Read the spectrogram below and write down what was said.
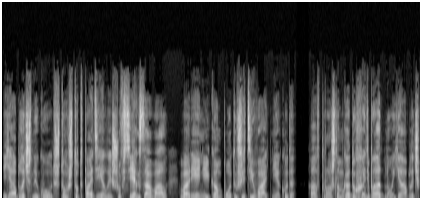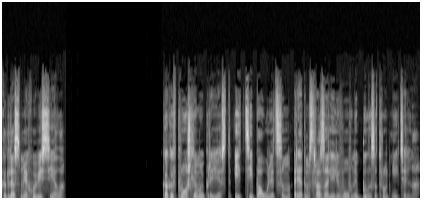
«Яблочный год, что ж тут поделаешь, у всех завал, варенье и компот уже девать некуда» а в прошлом году хоть бы одно яблочко для смеху висело. Как и в прошлый мой приезд, идти по улицам рядом с Розалией Львовной было затруднительно.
